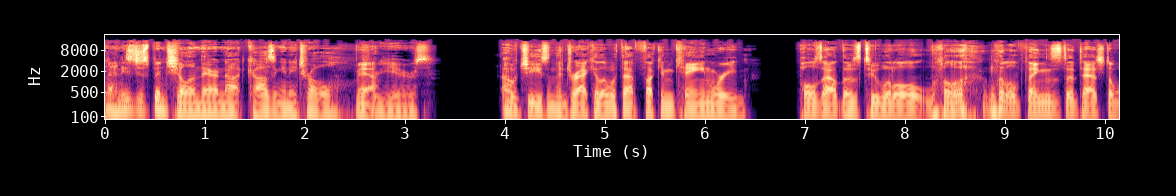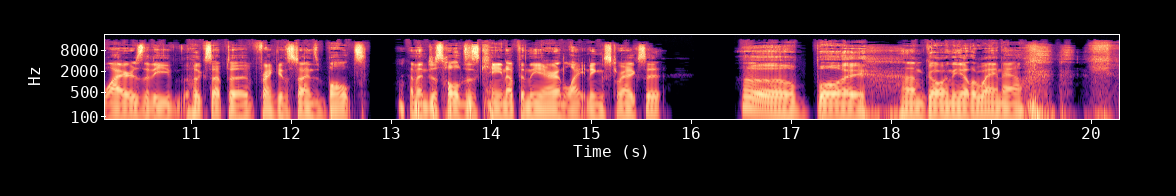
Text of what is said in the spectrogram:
And he's just been chilling there, not causing any trouble Yeah. for years. Oh, geez, and then Dracula with that fucking cane where he pulls out those two little little little things attached to wires that he hooks up to Frankenstein's bolts, and then just holds his cane up in the air and lightning strikes it. Oh boy, I'm going the other way now.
